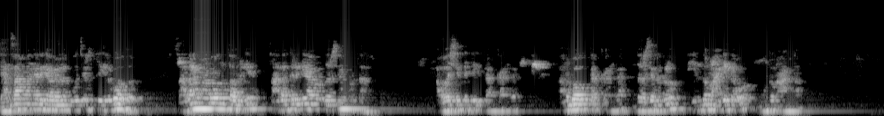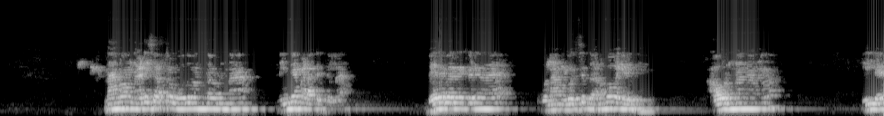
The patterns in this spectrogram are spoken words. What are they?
ಜನಸಾಮಾನ್ಯರಿಗೆ ಅವರೆಲ್ಲ ಗೋಚರಿಸ್ತಾ ಇರಬಹುದು ಸಾಧನೆ ಮಾಡುವಂತವ್ರಿಗೆ ಸಾಧಕರಿಗೆ ಅವರು ದರ್ಶನ ಕೊಡ್ತಾರೆ. ಅವಶ್ಯಕತೆಗೆ ತಕ್ಕಂಗ, ಅನುಭವಕ್ಕೆ ತಕ್ಕಂಗ ದರ್ಶನಗಳು ಹಿಂದೂ ಆಗಿದ್ದಾವೋ, ಮುಂದೂ ಆಗ್ತಾವ. ನಾನು ನಾಡಿಶಾಸ್ತ್ರ ಓದುವಂತವ್ರನ್ನ ನಿಂದೆ ಮಾಡಾಕತ್ತಿಲ್ಲ. ಬೇರೆ ಬೇರೆ ಕಡೆ ನಾನು ಓದಿಸಿದ ಅನುಭವ ಹೇಳಿದ್ದೀನಿ ಅವ್ರನ್ನ ನಾನು ಇಲ್ಲೇ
